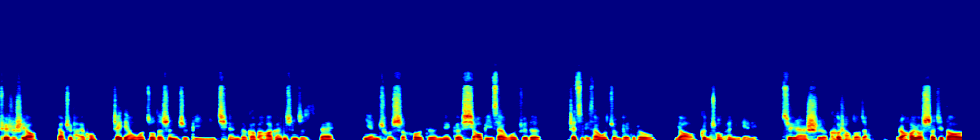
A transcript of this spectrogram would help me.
确实是要要去排空。这点我做的甚至比以前的高本哈根，甚至在年初时候的那个小比赛，我觉得这次比赛我准备的都要更充分一点点。虽然是客场作战，然后又涉及到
